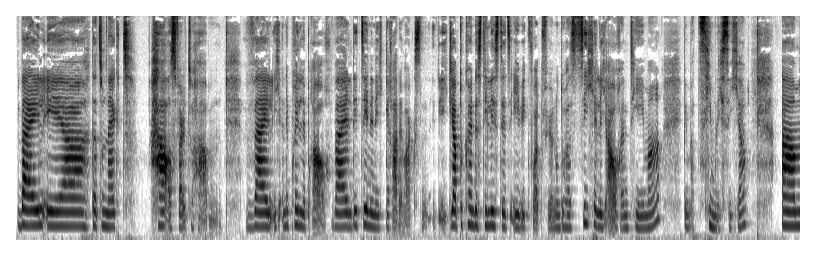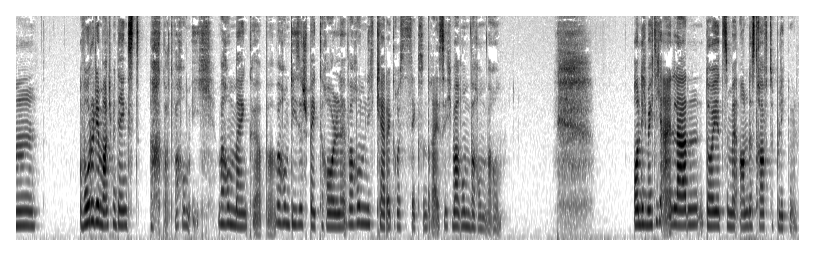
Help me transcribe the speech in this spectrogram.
weil er dazu neigt, Haarausfall zu haben, weil ich eine Brille brauche, weil die Zähne nicht gerade wachsen. Ich glaube, du könntest die Liste jetzt ewig fortführen und du hast sicherlich auch ein Thema, bin mir ziemlich sicher, ähm, wo du dir manchmal denkst, ach Gott, warum ich? Warum mein Körper? Warum diese Speckrolle? Warum nicht Kleidergröße 36? Warum, warum, warum? Und ich möchte dich einladen, da jetzt mal anders drauf zu blicken.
